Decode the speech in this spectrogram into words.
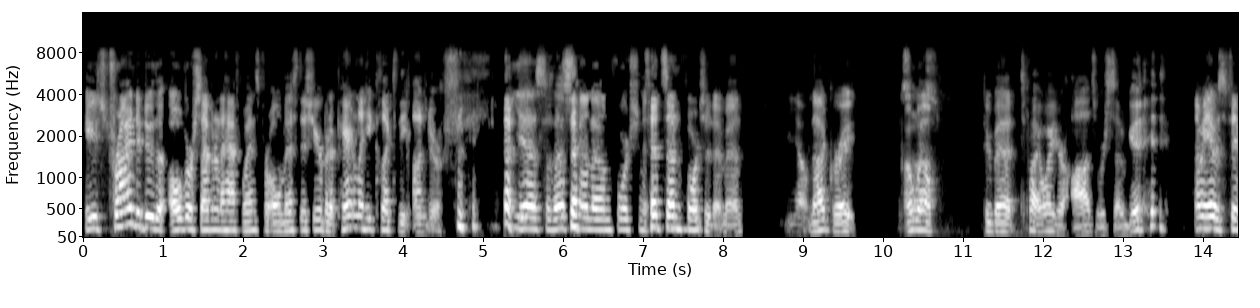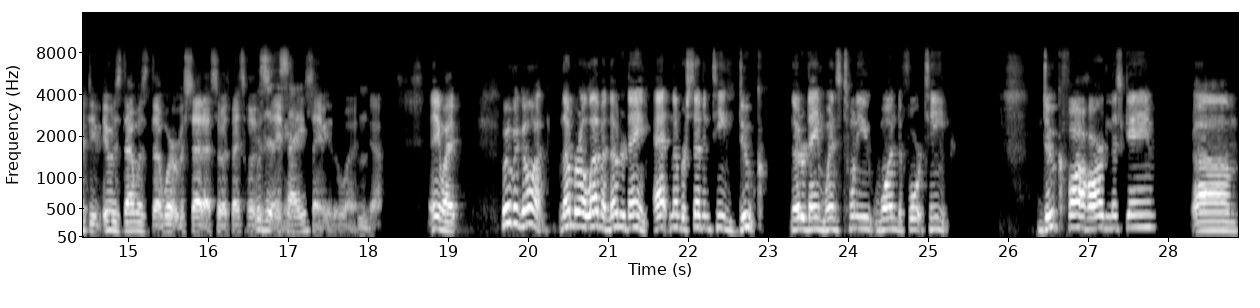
he was trying to do the over seven and a half wins for Ole Miss this year, but apparently he clicked the under. yeah, so that's So- kind of unfortunate. That's unfortunate, man. Yeah. Not great. Oh well, too bad. That's probably why your odds were so good. I mean, it was fifty. It was that was the where it was set at, so it's basically Was the it same. the same? Same either way. Mm. Yeah. Anyway, Moving on. Number 11, Notre Dame. At number 17, Duke. Notre Dame wins 21 to 14. Duke fought hard in this game. Um,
